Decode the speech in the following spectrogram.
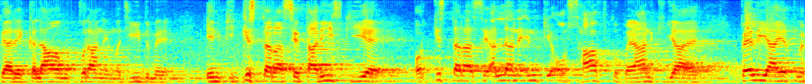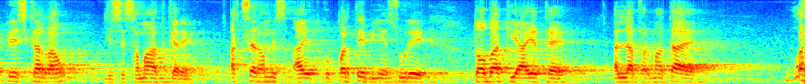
प्यारे कलाम कुरान मजीद में इनकी किस तरह से तारीफ़ की है और किस तरह से अल्लाह ने इनके औसाफ को बयान किया है, पहली आयत में पेश कर रहा हूँ, जिसे समात करें। अक्सर हम इस आयत को पढ़ते भी हैं सूर्य तौबा की आयत है, अल्लाह फरमाता है अल्लाह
